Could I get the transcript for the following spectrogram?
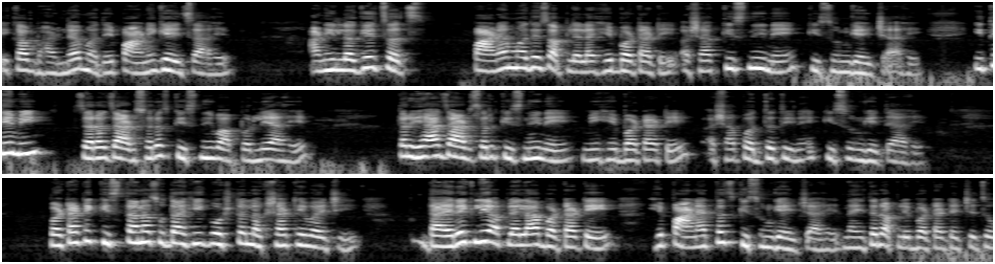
एका भांड्यामध्ये पाणी घ्यायचं आहे. आणि लगेचच पाण्यामध्येच आपल्याला हे बटाटे अशा किसनीने किसून घ्यायचे आहे. इथे मी जरा जाडसरच किसनी वापरली आहे. तर ह्या जाडसर किसणीने मी हे बटाटे अशा पद्धतीने किसून घेते आहे. बटाटे किसतानासुद्धा ही गोष्ट लक्षात ठेवायची. डायरेक्टली आपल्याला बटाटे हे पाण्यातच किसून घ्यायचे आहेत. नाहीतर आपले बटाट्याचे जो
